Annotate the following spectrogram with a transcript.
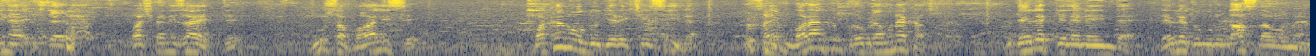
yine işte başkan izah etti. Bursa valisi bakan olduğu gerekçesiyle Sayın Varank'ın programına katılıyor. Bu devlet geleneğinde, devlet umurunda asla olmayan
